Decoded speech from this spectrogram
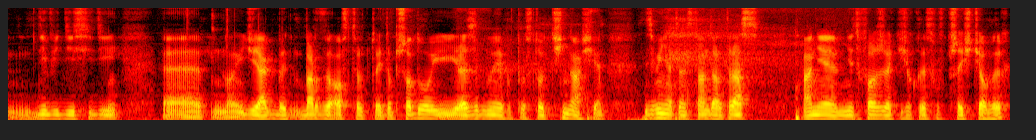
DVD, CD, no idzie jakby bardzo ostro tutaj do przodu i rezygnuje, po prostu odcina się, zmienia ten standard raz, a nie, nie tworzy jakichś okresów przejściowych,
